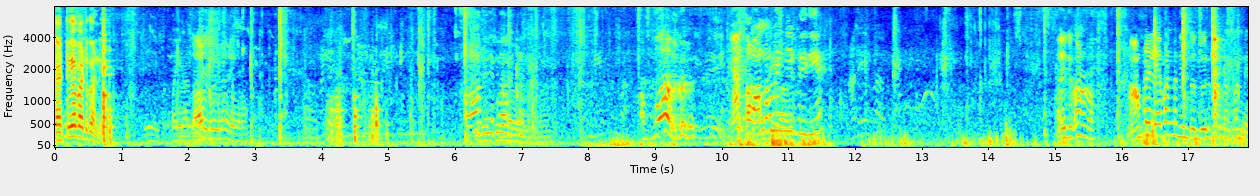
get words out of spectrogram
గట్టిగా పట్టుకోండి. అబ్బో! ఎంత వందరమైంది ఇప్పుడు ఇది? ఐదు నాపడే లేపండి దీంతో దొలిపండి ఇవ్వండి.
